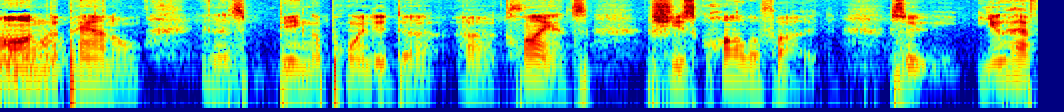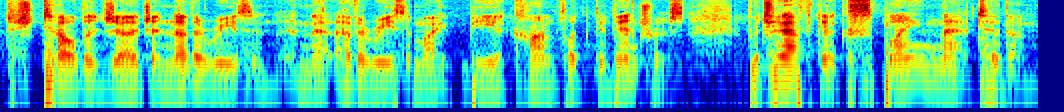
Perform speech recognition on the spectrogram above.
on the panel and is being appointed to uh, clients, she's qualified. So you have to tell the judge another reason, and that other reason might be a conflict of interest. But you have to explain that to them.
